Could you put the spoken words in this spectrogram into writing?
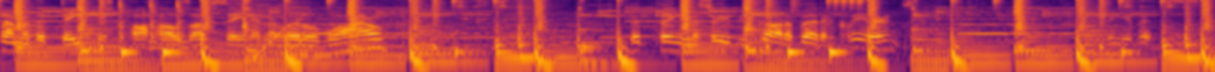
Some of the deepest potholes I've seen in a little while. Good thing the Subi's got a bit of clearance. Be a bit stuffed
